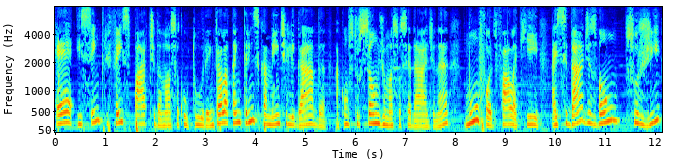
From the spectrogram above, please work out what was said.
é e sempre fez parte da nossa cultura, então ela está intrinsecamente ligada à construção de uma sociedade, né? Mumford fala que as cidades vão surgir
